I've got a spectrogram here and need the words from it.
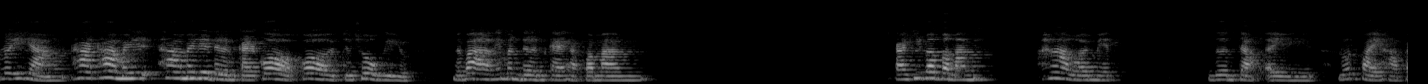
แล้วอีกอย่างถ้าถ้าไม่ถ้าไม่ได้เดินไกลก็ก็จะโชคดีอยู่แต่ว่าอันนี้มันเดินไกลค่ะ ประมาณกายคิดว่าประมาณห้าร้อยเมตร เดินจากไอ้รถไฟค่ะ ไป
